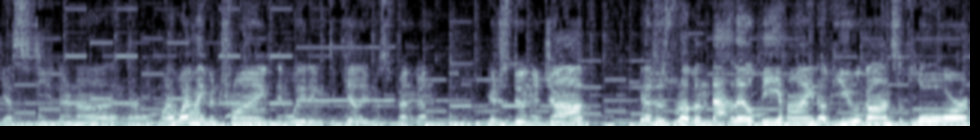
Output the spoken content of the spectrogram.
Yes, you're not. Why, why am I even trying and waiting to kill you, Mr. Penguin? You're just doing your job. You're just rubbing that little behind of you against the floor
